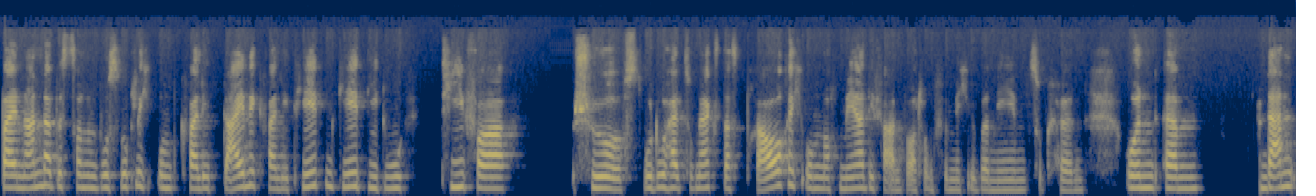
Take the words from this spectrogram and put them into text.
beieinander bist, sondern wo es wirklich um Quali deine Qualitäten geht, die du tiefer schürfst, wo du halt so merkst, das brauche ich, um noch mehr die Verantwortung für mich übernehmen zu können. Und ähm, dann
